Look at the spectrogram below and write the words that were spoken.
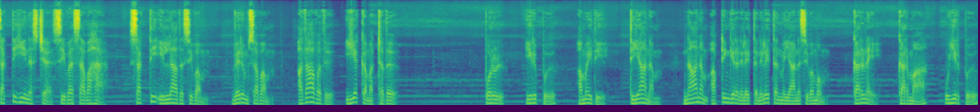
சக்திஹீனஸ்ச சிவ சவஹ சக்தி இல்லாத சிவம் வெறும் சவம் அதாவது இயக்கமற்றது. பொருள் இருப்பு அமைதி தியானம் நாணம் அப்படிங்கிற நிலைத்த நிலைத்தன்மையான சிவமும் கருணை கர்மா உயிர்ப்பு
